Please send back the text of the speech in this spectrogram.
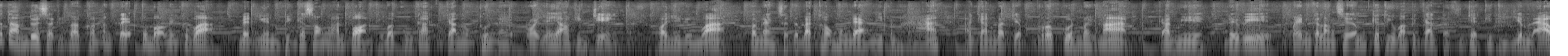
ก็ตามด้วยศักยภาพของนักเตะต้องบอกเลยครับว่าเม็ดเงินเพียงแค่ 2 ล้านปอนด์ถือว่าคุ้มค่ากับการลงทุนในระยะยาวจริง ๆ เพราะอย่าลืมว่าตำแหน่งเซนเตอร์แบ็กของหงแดงมีปัญหา อาการบาดเจ็บรบกวนบ่อยมาก การมีเดวี่เป็นกำลังเสริมก็ถือว่าเป็นการตัดสินใจที่ดีเยี่ยมแล้ว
